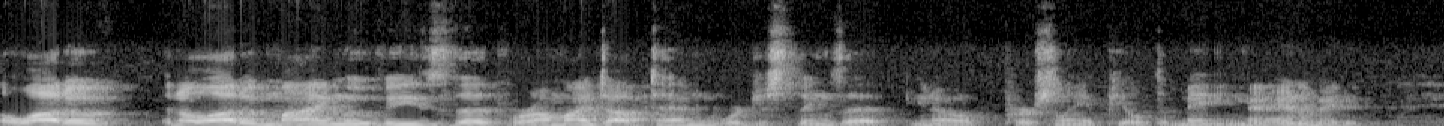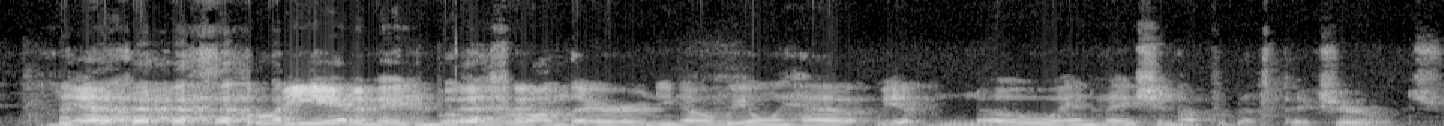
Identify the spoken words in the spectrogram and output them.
a lot of, and a lot of my movies that were on my top ten were just things that you know personally appealed to me. And animated. Yeah, three animated movies are on there, and you know, we only have we have no animation up for Best Picture, which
